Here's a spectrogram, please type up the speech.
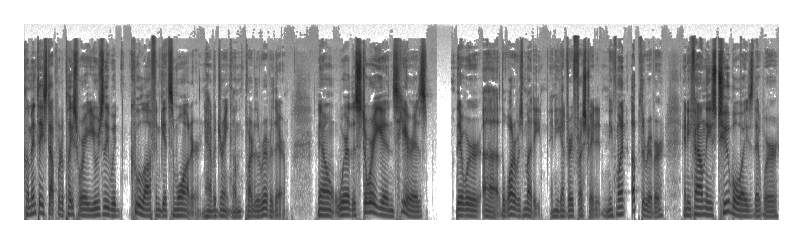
Clemente stopped at a place where he usually would cool off and get some water and have a drink on part of the river there. Now, where the story ends here is there were uh, the water was muddy and he got very frustrated and he went up the river and he found these two boys that were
